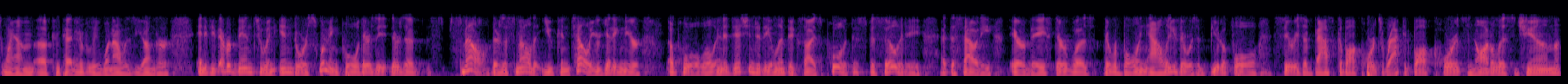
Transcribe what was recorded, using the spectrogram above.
swam uh, competitively when I was younger. And if you've ever been to an indoor swimming pool, there's a there's a smell. There's a smell that you can tell you're getting near a pool. Well, in addition to the Olympic-sized pool at this facility at the Saudi Air Base, there was there were bowling alleys. There was a beautiful series of basketball courts, racquetball courts, Nautilus gym.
